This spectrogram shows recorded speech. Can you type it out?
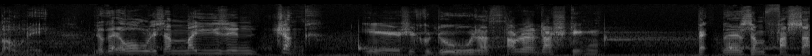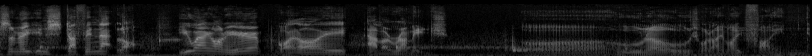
Boni. Look at all this amazing junk. Yes, it could do with a thorough dusting. Bet there's some fascinating stuff in that lot. You hang on here while I have a rummage. Oh, who knows what I might find.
